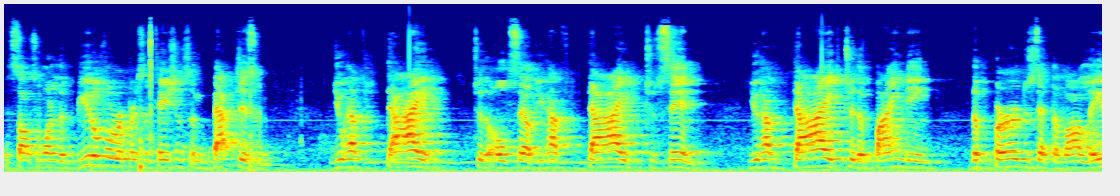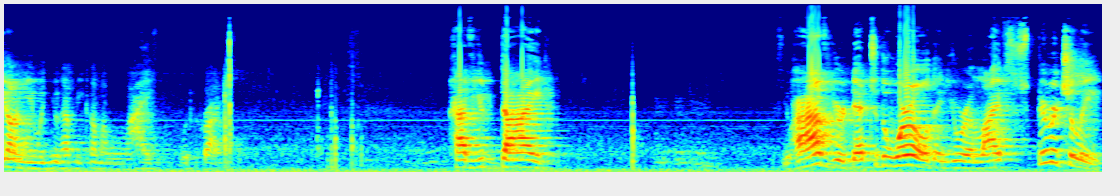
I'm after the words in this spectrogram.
It's also one of the beautiful representations in baptism. You have died to the old self. You have died to sin. You have died to the binding, the burdens that the law laid on you, and you have become alive with Christ. Have you died? You have, you're dead to the world and you are alive spiritually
